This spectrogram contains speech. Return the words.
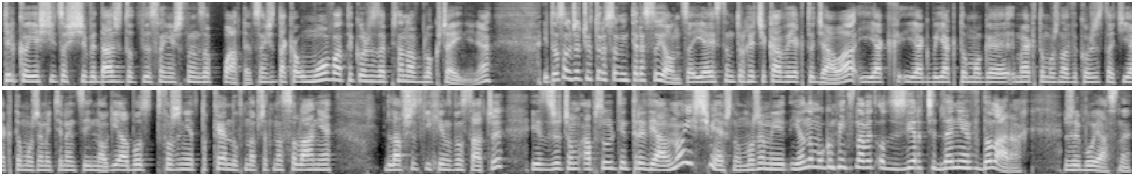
tylko jeśli coś się wydarzy, to ty dostaniesz swoją zapłatę. W sensie taka umowa, tylko że zapisana w blockchainie, nie? I to są rzeczy, które są interesujące i ja jestem trochę ciekawy, jak to działa i jak, jakby jak to mogę, jak to można wykorzystać i jak to może mieć ręce i nogi, albo stworzenie tokenów na przykład na Solanie dla wszystkich jęzwąsaczy jest rzeczą absolutnie trywialną i śmieszną. Możemy je, I one mogą mieć nawet odzwierciedlenie w dolarach, żeby było jasne.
